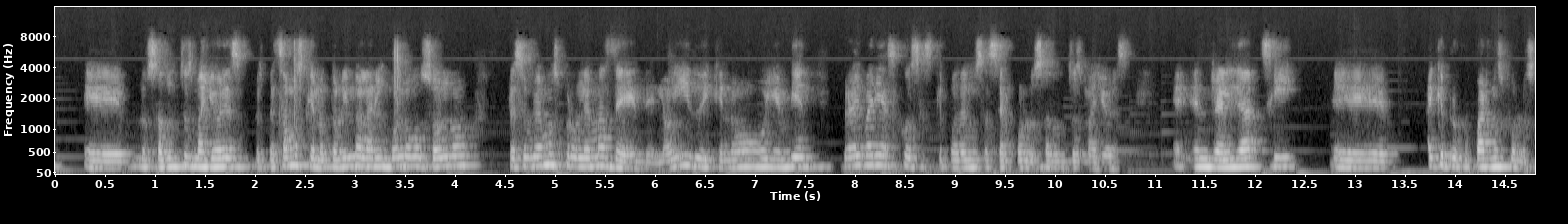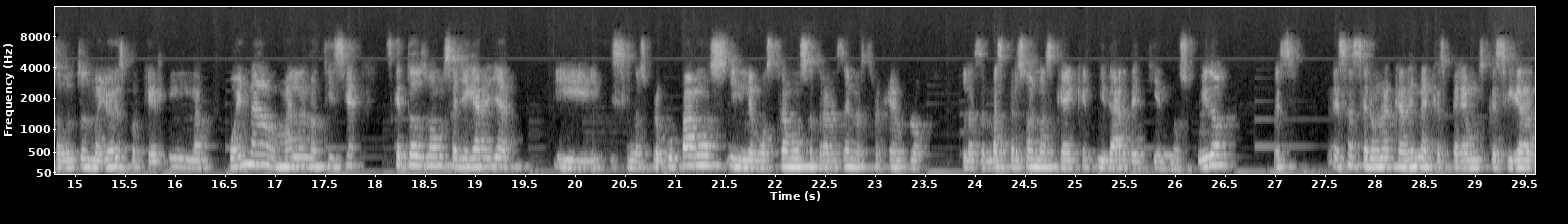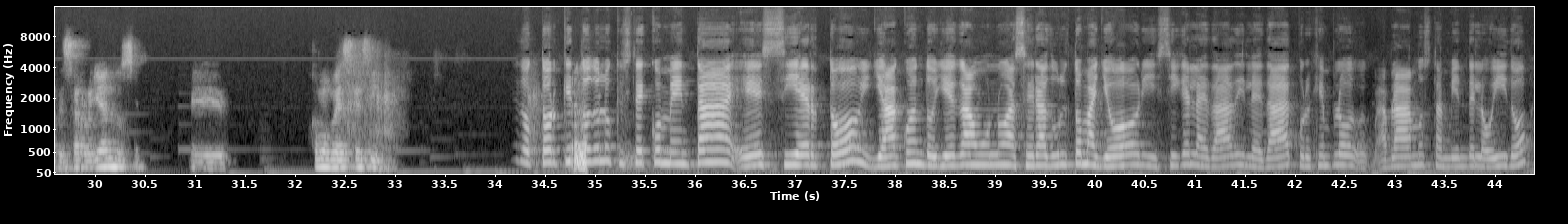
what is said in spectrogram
los adultos mayores, pues pensamos que el otorrinolaringólogo solo resolvemos problemas del oído y que no oyen bien, pero hay varias cosas que podemos hacer por los adultos mayores. Eh, en realidad, sí, eh, hay que preocuparnos por los adultos mayores porque la buena o mala noticia es que todos vamos a llegar allá. Y, si nos preocupamos y le mostramos a través de nuestro ejemplo las demás personas que hay que cuidar de quien nos cuidó, pues esa será una cadena que esperemos que siga desarrollándose. Eh, ¿Cómo ves, Ceci? Doctor, que todo lo que usted comenta es cierto, y ya cuando llega uno a ser adulto mayor y sigue la edad y la edad, por ejemplo, hablábamos también del oído,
